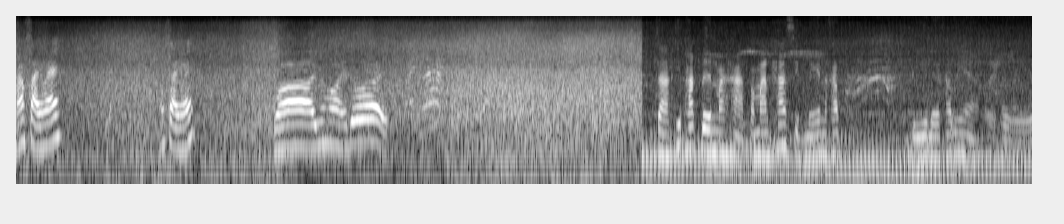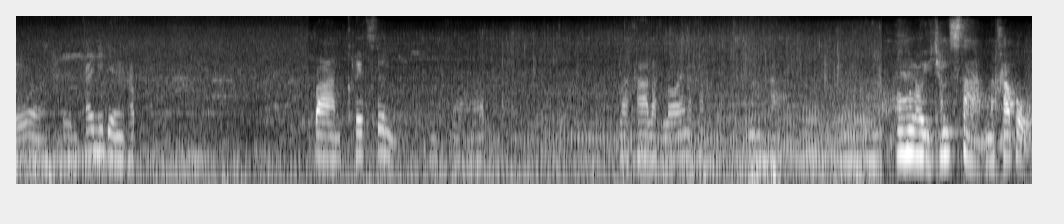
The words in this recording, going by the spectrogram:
น้ำใสไหมน้ำใสไหมว้ายไม่หอยด้วย จากที่พักเดินมาหาดประมาณ 50 เมตรนะครับ ดีเลยครับเนี่ย โอ้โหเดินใกล้นิดเดียวครับ ปานคริสเซนนะครับราคาหลักร้อยนะครับริมหาดห้องเราอยู่ชั้นสามนะครับผม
